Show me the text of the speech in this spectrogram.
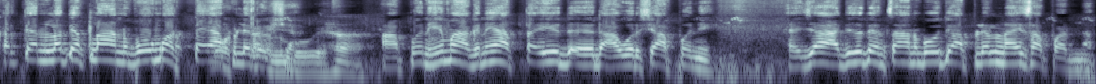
कारण त्यांना त्यातला अनुभव मोठा आहे आपल्यापेक्षा. हा. आपण हे मागणे आता हे दहा वर्ष आपण आहे. ह्याच्या आधीचा त्यांचा अनुभव ते आपल्याला नाही सापडणार.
